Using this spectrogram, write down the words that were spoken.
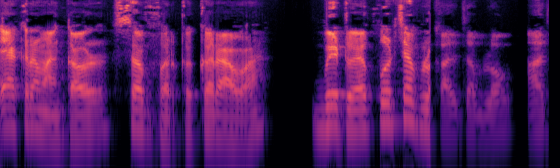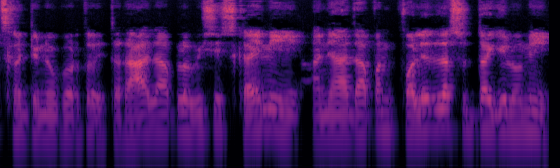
या क्रमांकावर संपर्क करावा. भेटूया पुढच्या ब्लॉग कालचा ब्लॉग आज कंटिन्यू करतोय. तर आज आपला विशेष काही नाही आणि आज आपण कॉलेजला सुद्धा गेलो नाही.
